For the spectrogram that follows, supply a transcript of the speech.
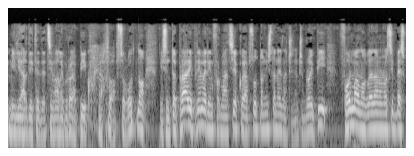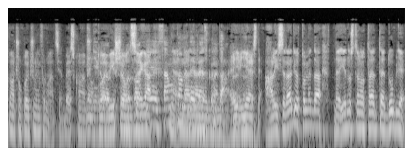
milijardite decimale broja pi, koja apsolutno, mislim, to je pravi primer informacija koja apsolutno ništa ne znači. Znači, broj pi formalno gledano nosi beskonačnu količinu informacija, beskonačno, da to je više od svega. Je samo u tome da, da, je beskonačno. Da, da, jeste, ali se radi o tome da, da jednostavno ta, ta dublje,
